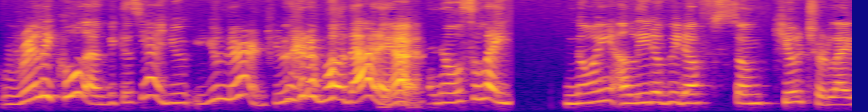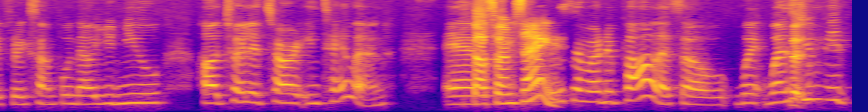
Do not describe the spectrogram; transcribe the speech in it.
Really cool and because yeah you you learn you learn about that yeah. and, and also like knowing a little bit of some culture. Like, for example, now you knew how toilets are in Thailand. And That's what I'm saying. It's about Nepal. So when, once but, you meet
